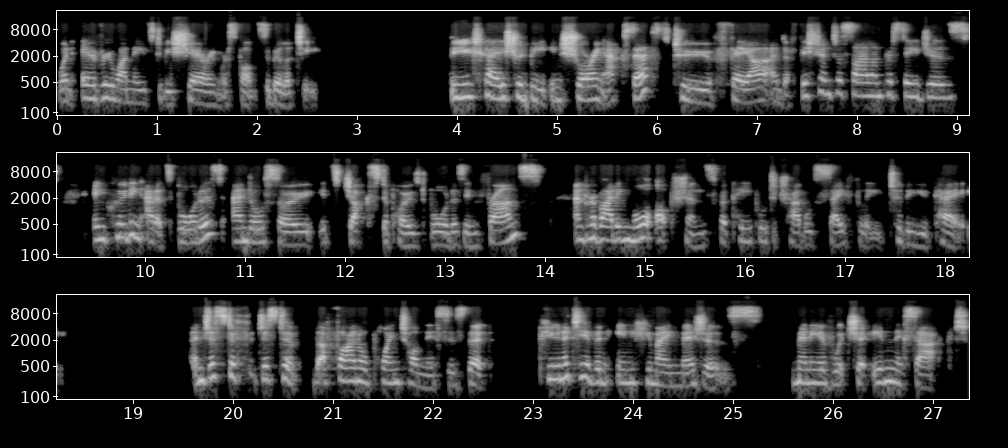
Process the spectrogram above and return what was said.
when everyone needs to be sharing responsibility. The UK should be ensuring access to fair and efficient asylum procedures, including at its borders and also its juxtaposed borders in France, and providing more options for people to travel safely to the UK. And just to just a final point on this is that punitive and inhumane measures, many of which are in this act,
